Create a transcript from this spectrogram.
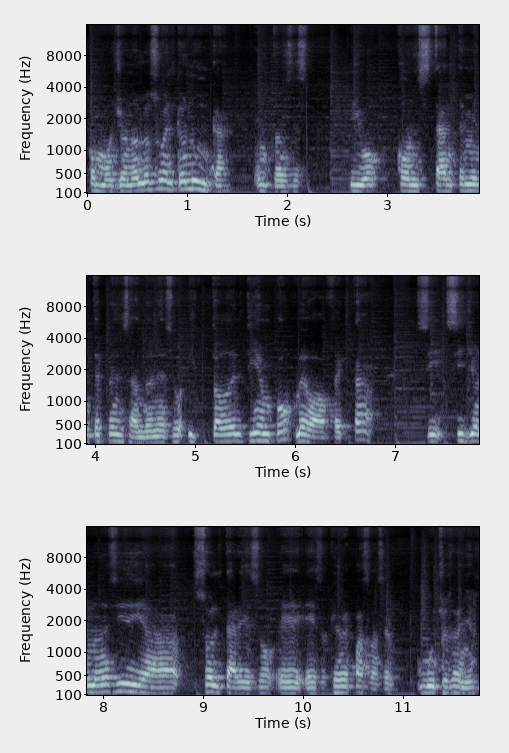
como yo no lo suelto nunca, entonces vivo constantemente pensando en eso y todo el tiempo me va a afectar. Si, si yo no decidía soltar eso, eh, eso que me pasó hace muchos años,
